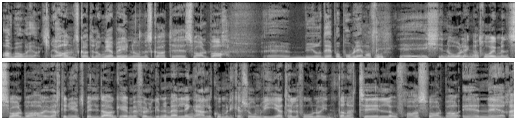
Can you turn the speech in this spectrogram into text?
av gårde i dag. Ja, vi skal til Longyearbyen, og vi skal til Svalbard. Eh, Byr det på problemer, tro? Eh, Ikke nå lenger, tror jeg, men Svalbard har jo vært i nyhetsbildet i dag eh, med følgende melding. All kommunikasjon via telefon og internett til og fra Svalbard er nede.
